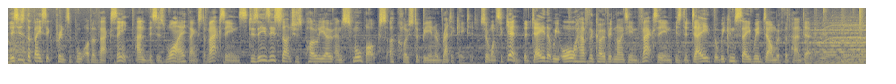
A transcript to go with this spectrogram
This is the basic principle of a vaccine, and this is why, thanks to vaccines, diseases such as polio and smallpox are close to being eradicated. So once again, the day that we all have the COVID-19 vaccine is the day that we can say we're done with the pandemic.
